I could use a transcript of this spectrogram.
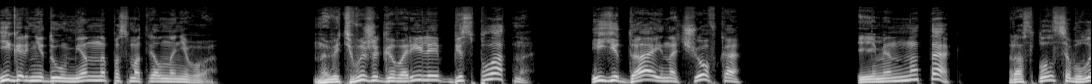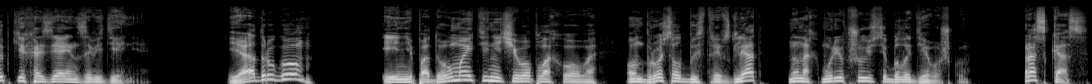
Игорь недоуменно посмотрел на него. Но ведь вы же говорили бесплатно. И еда, и ночевка. Именно так, расплылся в улыбке хозяин заведения. Я о другом. И не подумайте ничего плохого. Он бросил быстрый взгляд на нахмурившуюся было девушку. Рассказ.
